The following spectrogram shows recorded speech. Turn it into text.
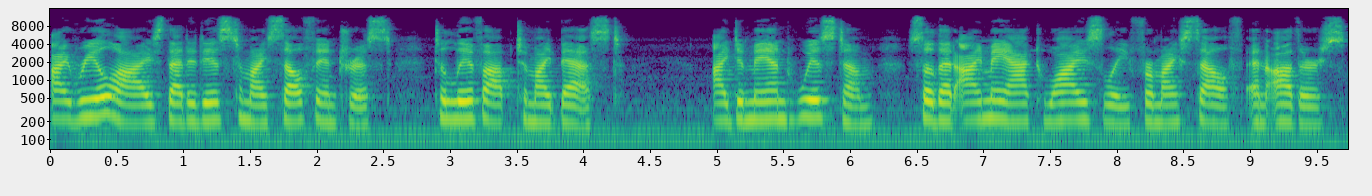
I realize that it is to my self interest to live up to my best. I demand wisdom so that I may act wisely for myself and others.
